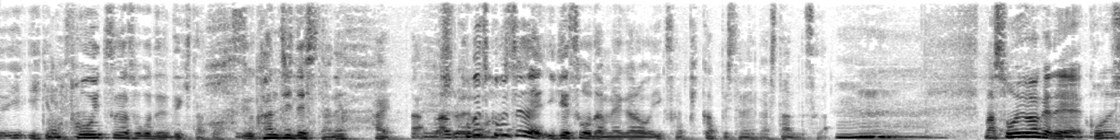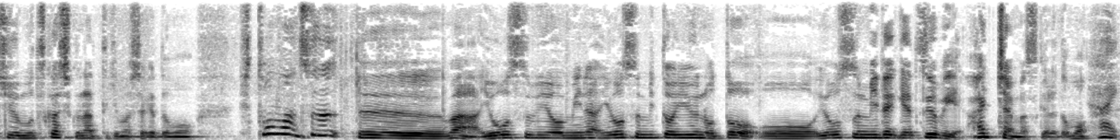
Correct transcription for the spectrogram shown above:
い意見の統一がそこでできたという感じでしたね。はい。あ個別個別ではいけそうな銘柄をいくつかピックアップしたりなんかしたんですが。まあそういうわけで今週難しくなってきましたけども、ひとまず、えーまあ様子見を見な、様子見というのと、お様子見で月曜日入っちゃいますけれども、はい。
